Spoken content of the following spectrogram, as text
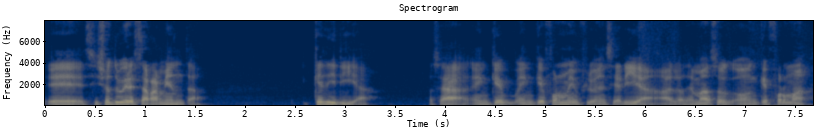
eh, si yo tuviera esa herramienta, ¿qué diría? O sea, ¿en qué, en qué forma influenciaría a los demás o, en qué forma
